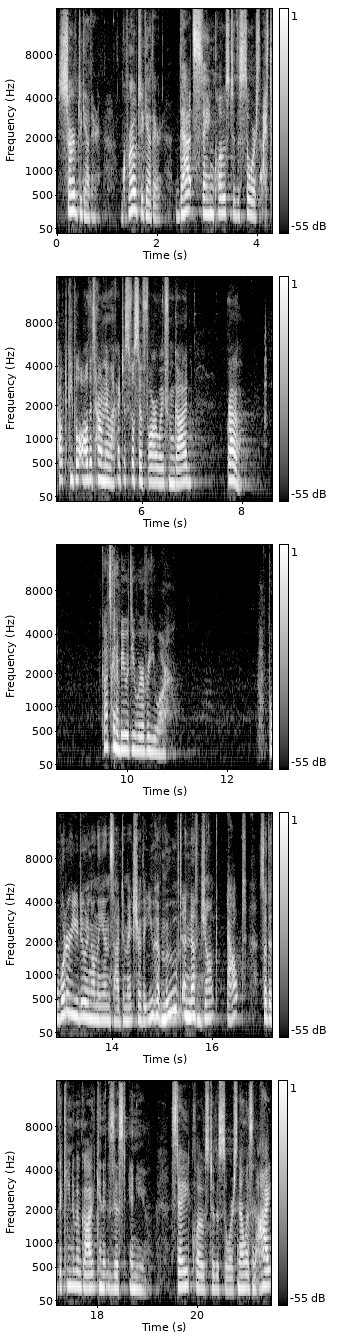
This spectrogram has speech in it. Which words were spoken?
serve together, grow together. That's staying close to the source. I talk to people all the time. They're like, I just feel so far away from God. Bro, God's going to be with you wherever you are. But what are you doing on the inside to make sure that you have moved enough junk out so that the kingdom of God can exist in you? Stay close to the source. Now, listen, I,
